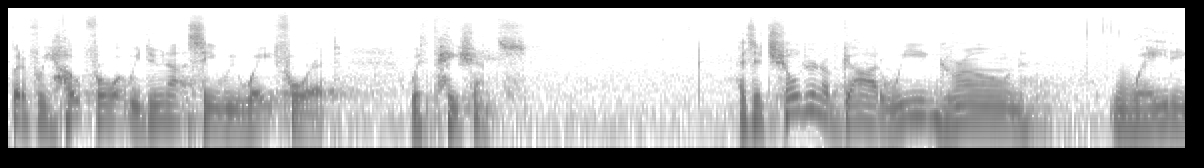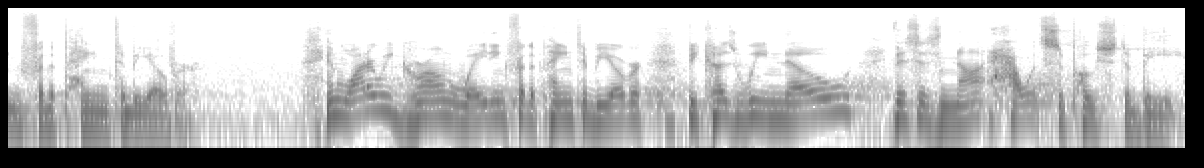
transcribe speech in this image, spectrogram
But if we hope for what we do not see, we wait for it with patience. As a children of God, we groan waiting for the pain to be over. And why do we groan waiting for the pain to be over? Because we know this is not how it's supposed to be.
